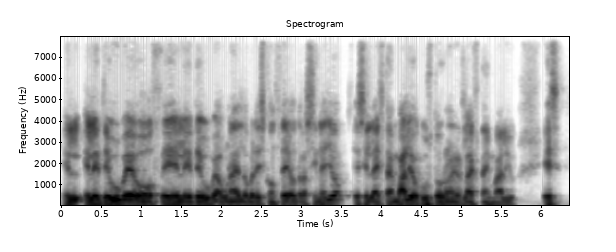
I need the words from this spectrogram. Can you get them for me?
El LTV o CLTV, alguna vez lo veréis con C, otra sin ello, es el Lifetime Value o Customer Lifetime Value. Es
